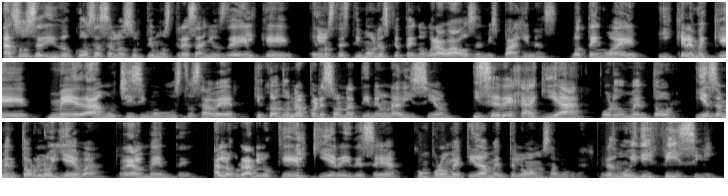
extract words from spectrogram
Han sucedido cosas en los últimos tres años de él que en los testimonios que tengo grabados en mis páginas, lo tengo a él y créeme que me da muchísimo gusto saber que cuando una persona tiene una visión y se deja guiar por un mentor y ese mentor lo lleva realmente a lograr lo que él quiere y desea, comprometidamente lo vamos a lograr. Pero es muy difícil,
